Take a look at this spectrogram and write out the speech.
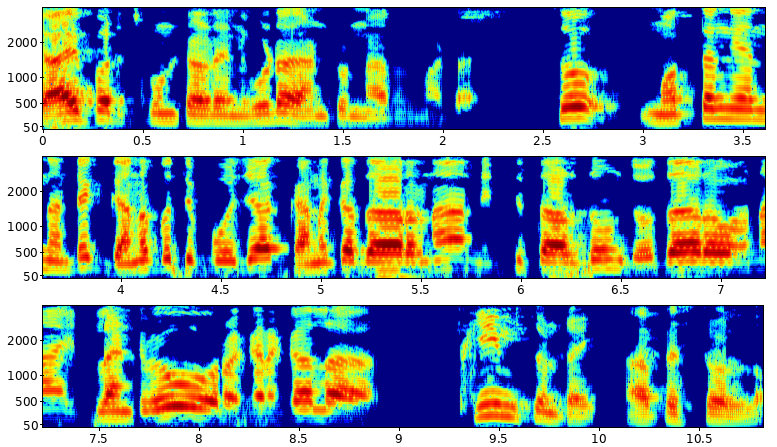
గాయపరుచుకుంటాడని కూడా అంటున్నారు అనమాట సో మొత్తంగా ఏంటంటే గణపతి పూజ కనకధారణ నిశ్చితార్థం ధ్వజారోహణ ఇట్లాంటివి రకరకాల స్కీమ్స్ ఉంటాయి ఆ ఫెస్టివల్లో.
